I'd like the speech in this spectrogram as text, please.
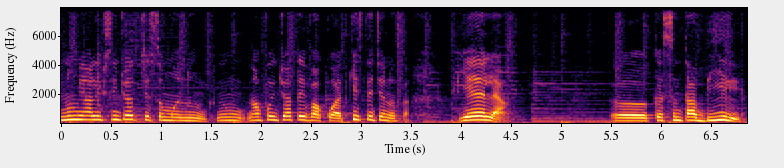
Nu mi-a lipsit niciodată ce să mănânc, nu am fost niciodată evacuat, chestii de genul ăsta. Pielea, uh, că sunt abil,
